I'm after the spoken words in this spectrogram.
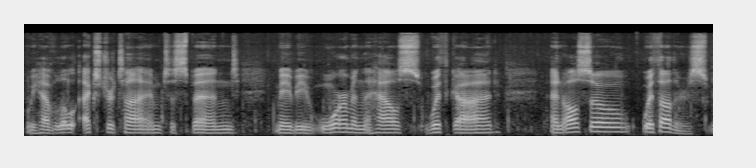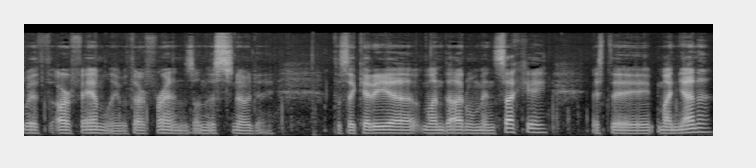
we have a little extra time to spend maybe warm in the house with God and also with others, with our family, with our friends on this snow day. Entonces quería mandar un mensaje este mañana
